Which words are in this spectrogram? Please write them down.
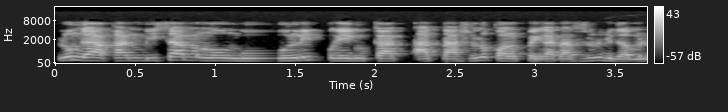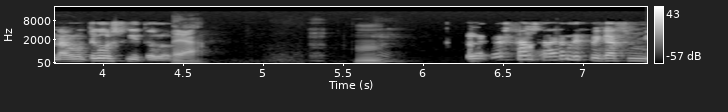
lu- nggak akan bisa mengungguli peringkat atas lu kalau peringkat atas lu juga menang terus gitu loh. Ya. Hmm, Lakers kan sekarang di peringkat 9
